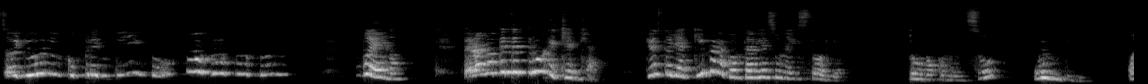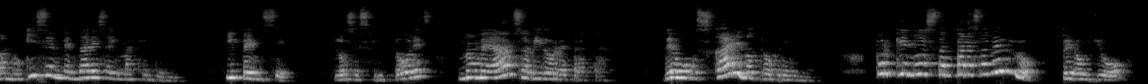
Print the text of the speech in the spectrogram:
Soy un incomprendido. bueno, pero a lo que te truje, Chencha. Yo estoy aquí para contarles una historia. Todo comenzó un día, cuando quise enmendar esa imagen de mí. Y pensé, los escritores no me han sabido retratar. Debo buscar en otro gremio. Porque no están para saberlo. Pero yo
